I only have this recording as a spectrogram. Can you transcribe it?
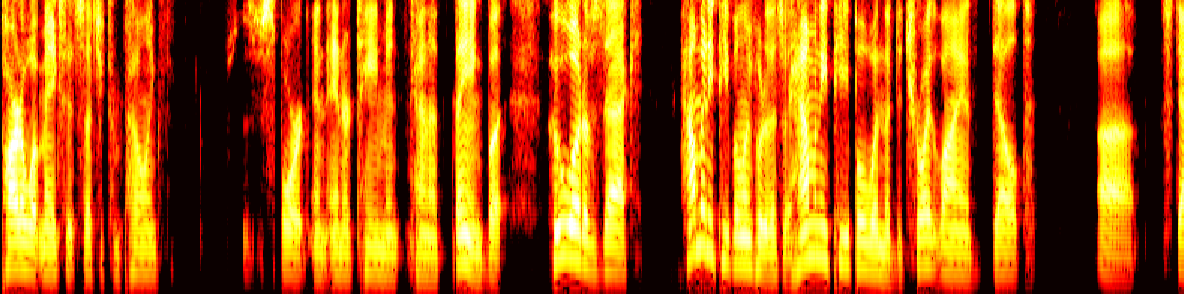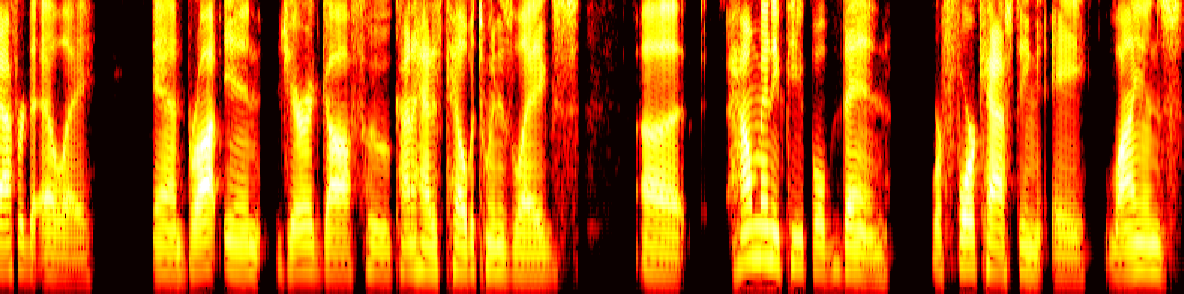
part of what makes it such a compelling sport and entertainment kind of thing. But who would have Zach? How many people? Let me put it this way: How many people, when the Detroit Lions dealt uh, Stafford to LA, and brought in Jared Goff, who kind of had his tail between his legs. Uh, how many people then were forecasting a Lions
